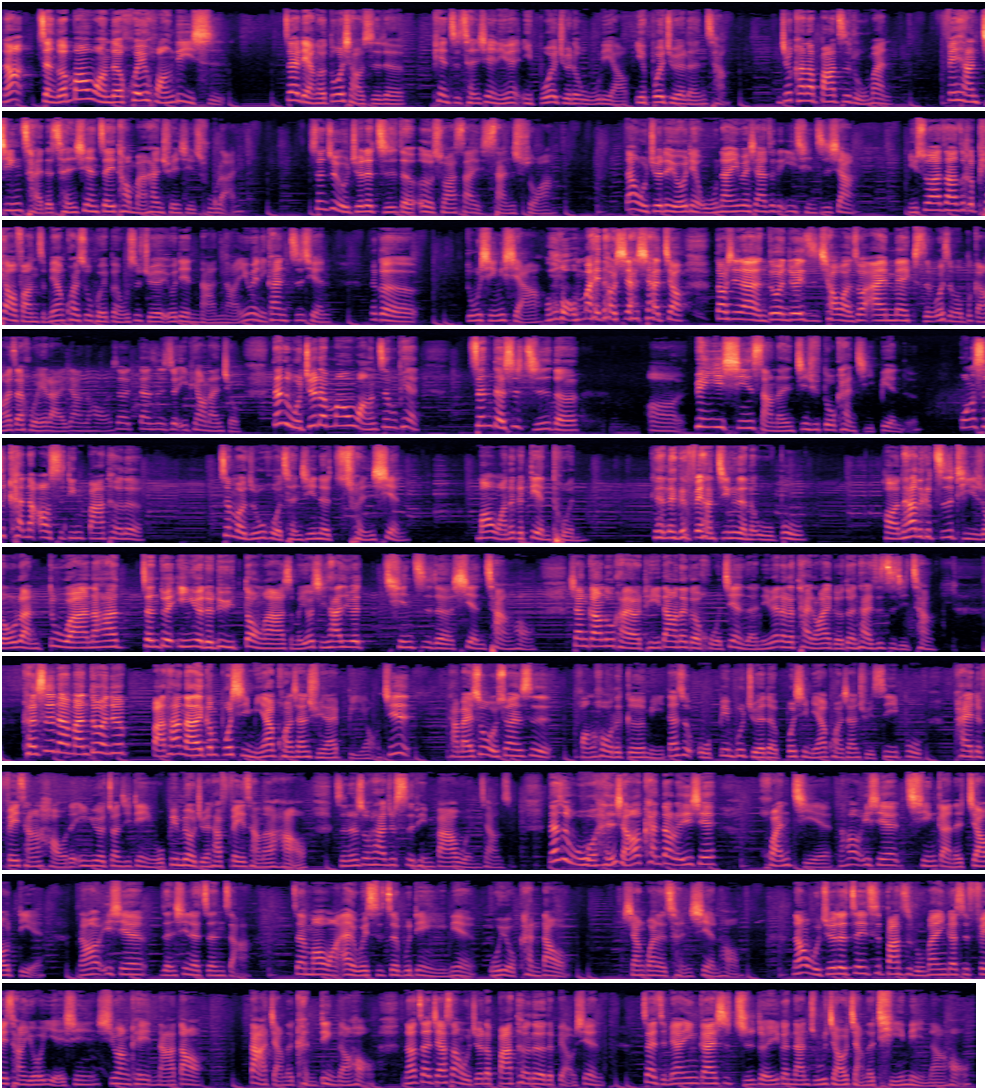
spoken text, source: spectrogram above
然后整个猫王的辉煌历史，在两个多小时的片子呈现里面，你不会觉得无聊，也不会觉得冷场。你就看到巴兹鲁曼非常精彩的呈现这一套满汉全席出来，甚至我觉得值得二刷再三刷。但我觉得有一点无奈，因为现在这个疫情之下。你说要让这个票房怎么样快速回本？我是觉得有点难呐、因为你看之前那个独行侠 哦，卖到下下叫，到现在很多人就一直敲碗说 IMAX 为什么不赶快再回来这样子哈？这但是这一票难求。但是我觉得《猫王》这部片真的是值得呃愿意欣赏的人进去多看几遍的。光是看到奥斯汀巴特勒这么如火纯青的呈现，《猫王》那个电臀跟那个非常惊人的舞步。哦，他那个肢体柔软度啊，那他针对音乐的律动啊，什么，尤其他因为亲自的献唱，吼，像刚卢卡有提到那个火箭人里面那个泰隆艾格顿，他也是自己唱。可是呢，蛮多人就把他拿来跟波西米亚狂想曲来比哦。其实坦白说，我虽然是皇后的歌迷，但是我并不觉得波西米亚狂想曲是一部拍得非常好的音乐传记电影，我并没有觉得它非常的好，只能说它就四平八稳这样子。但是我很想要看到了一些。环节，然后一些情感的交叠，然后一些人性的挣扎，在《猫王艾维斯》这部电影里面，我有看到相关的呈现哈。然后我觉得这一次巴兹鲁曼应该是非常有野心，希望可以拿到大奖的肯定的哈。然后再加上我觉得巴特勒的表现，再怎么样应该是值得一个男主角奖的提名然后。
